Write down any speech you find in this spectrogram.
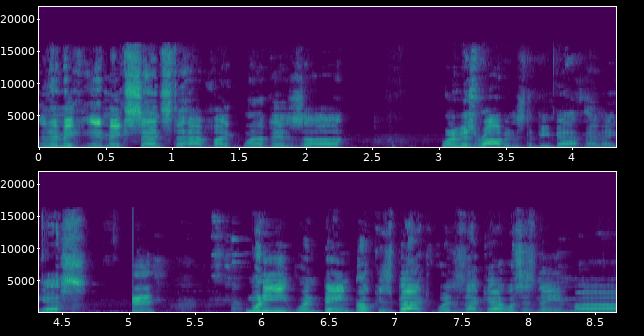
And it make it makes sense to have like one of his uh one of his Robins to be Batman, I guess. Hmm? When he when Bane broke his back, what is that guy? What's his name? Uh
